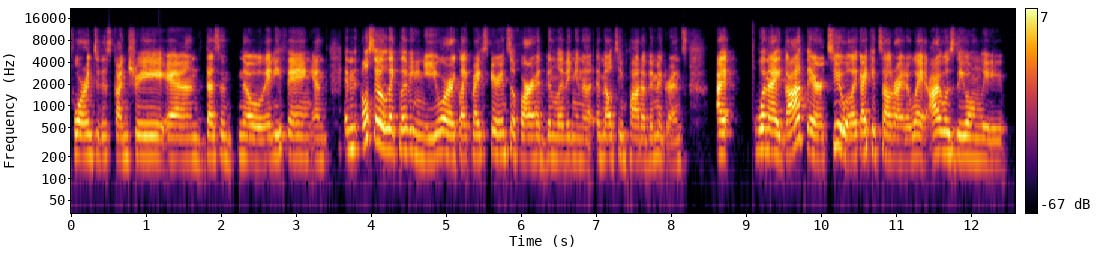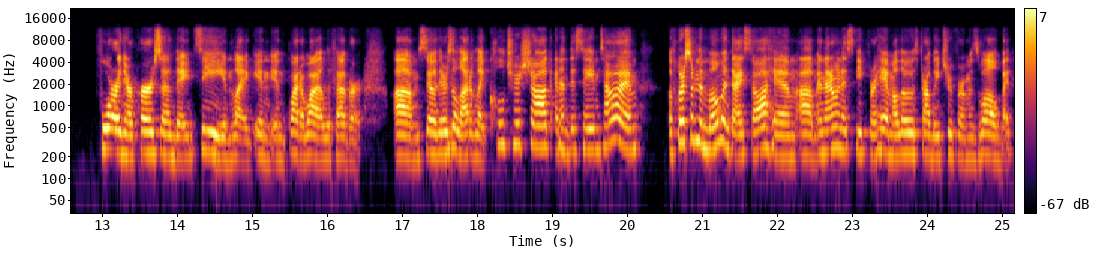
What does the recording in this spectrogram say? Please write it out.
foreign to this country and doesn't know anything. And and also like living in new york like my experience so far had been living in a, a melting pot of immigrants. I when i got there too like i could tell right away i was the only foreigner person they'd see in like in in quite a while if ever. Um so there's a lot of like culture shock. And at the same time of course, from the moment I saw him, um, and I don't want to speak for him, although it was probably true for him as well. But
